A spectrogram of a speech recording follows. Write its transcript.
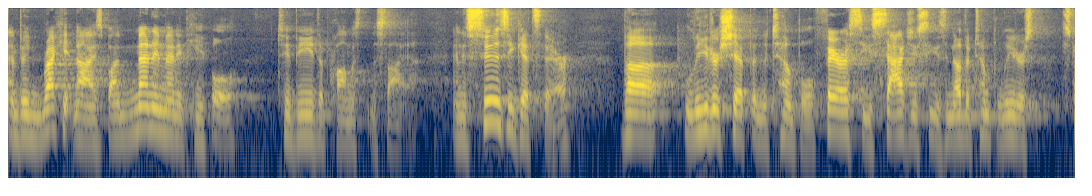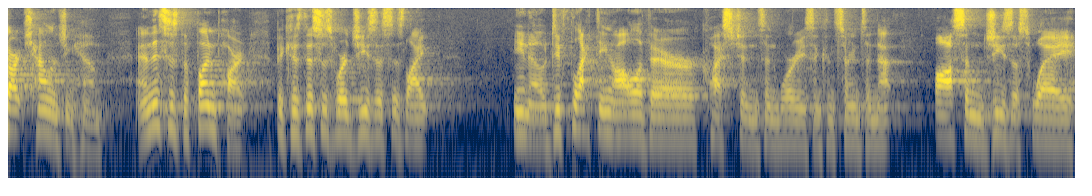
and been recognized by many, many people to be the promised Messiah. And as soon as he gets there, the leadership in the temple, Pharisees, Sadducees, and other temple leaders, start challenging him. And this is the fun part because this is where Jesus is like, you know, deflecting all of their questions and worries and concerns in that awesome Jesus way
